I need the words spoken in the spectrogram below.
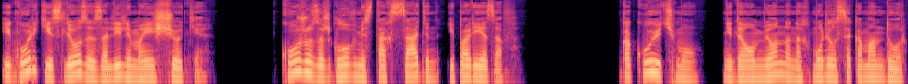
и горькие слезы залили мои щеки. Кожу зажгло в местах ссадин и порезов. Какую тьму? недоуменно нахмурился командор.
